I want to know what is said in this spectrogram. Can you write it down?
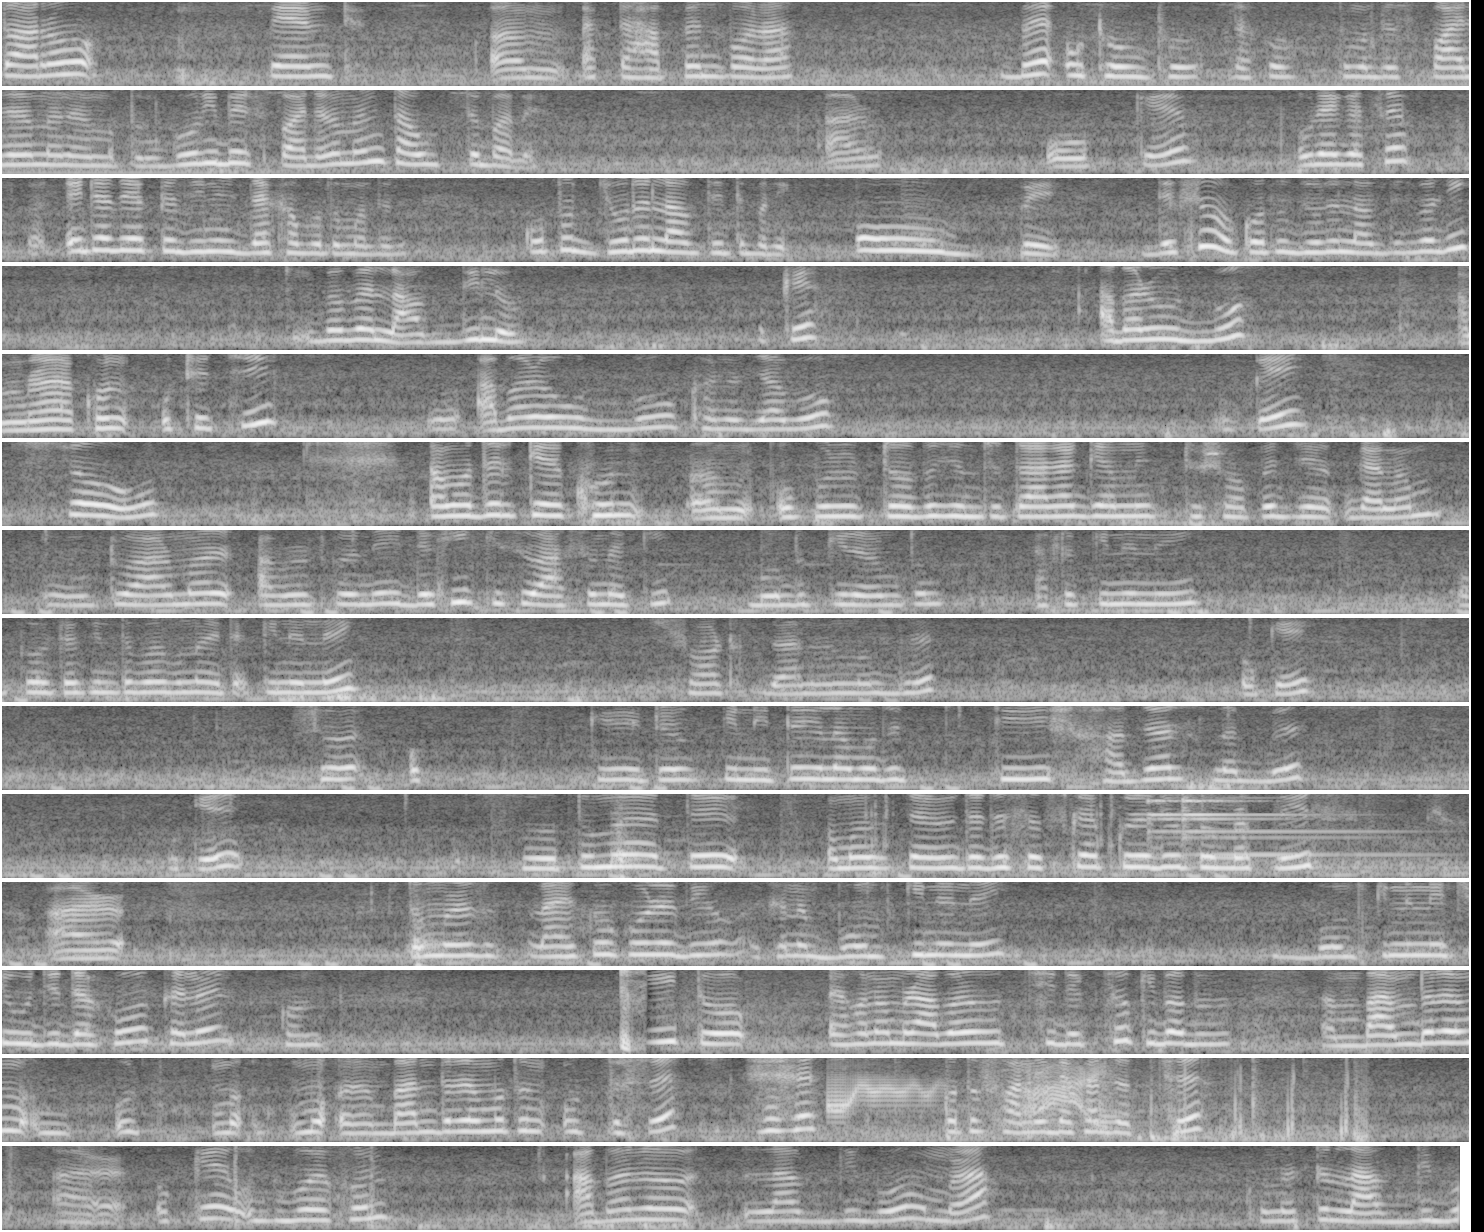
তো আরও প্যান্ট একটা হাফ প্যান্ট পরা। বে উঠো উঠো, দেখো, তোমাদের স্পাইডারম্যানের মতন। গরিবের স্পাইডারম্যান তা উঠতে পারে। আর ওকে, উড়ে গেছে। এটা দিয়ে একটা জিনিস দেখাবো তোমাদের। কত জোরে লাভ দিতে পারি। ও বে, দেখছ? কত জোরে লাভ দিতে পারি। কীভাবে লাভ দিল? ওকে, আবারও উঠবো। আমরা এখন উঠেছি। আবারও উঠবো, ওখানে যাব। ওকে? সো আমাদেরকে এখন উপরে উঠতে হবে, কিন্তু তার আগে আমি একটু শপে যে গেলাম। একটু আর্মার আপলোড করে নিই। দেখি কিছু আছে নাকি? বন্দুক কেনার মতন। একটা কিনে নিই। ওকে, ওটা কিনতে পারব না, এটা কিনে নেই। শর্ট গানের মধ্যে। ওকে। সো ওকে, এটাকে নিতে গেলে আমাদের তিরিশ হাজার লাগবে। ওকে, তো তোমরা এতে আমার চ্যানেলটাতে সাবস্ক্রাইব করে দিও তোমরা প্লিজ। আর তোমরা লাইকও করে দিও, এখানে বোম কিনে নেই। বোম কিনে নিয়েছি যে দেখো এখানে এই তো, এখন আমরা আবার উঠছি, দেখছ কীভাবে, বান্দরের বান্দরের মতন উঠতেছে। কত ফানি দেখা যাচ্ছে। আর ওকে উঠবো এখন। আবারও লাভ দিব আমরা। কোনো একটা লাভ দিব।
